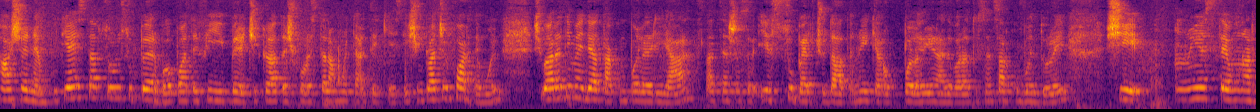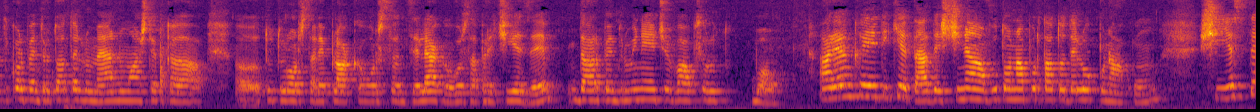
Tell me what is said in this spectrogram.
H&M. Cutia este absolut superbă, poate fi reciclată și folosită la multe alte chestii și îmi place foarte mult. Și vă arăt imediat acum pălăria. Stați așa, să... e super ciudată, nu e chiar o pălărie în adevăratul sens al cuvântului. Și nu este un articol pentru toată lumea, nu mă aștept ca uh, tuturor să le placă, ori să înțeleagă, ori să aprecieze. Dar pentru mine e ceva absolut wow. Are încă eticheta, deci cine a avut-o n-a purtat-o deloc până acum și este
